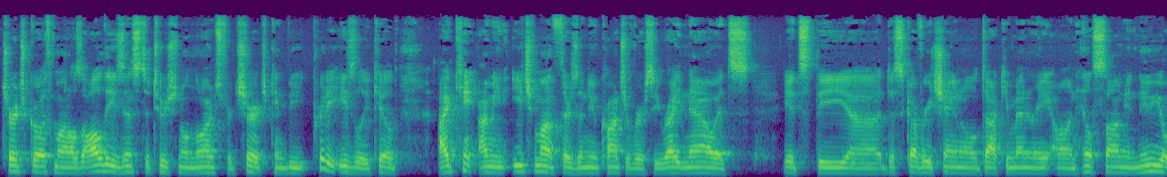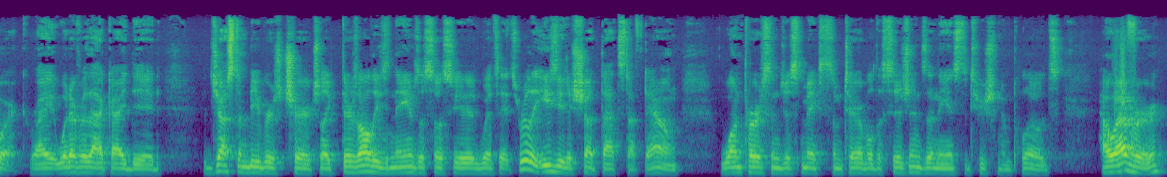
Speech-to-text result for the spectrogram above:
church growth models, all these institutional norms for church can be pretty easily killed. I can't. I mean, each month there's a new controversy. Right now, it's it's the uh, Discovery Channel documentary on Hillsong in New York, right? Whatever that guy did, Justin Bieber's church. Like, there's all these names associated with it. It's really easy to shut that stuff down. One person just makes some terrible decisions, and the institution implodes. However,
